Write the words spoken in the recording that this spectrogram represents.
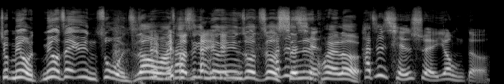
就没有没有在运作，你知道吗？它是一个没有在运作，只有生日快乐。它是潜水用的。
